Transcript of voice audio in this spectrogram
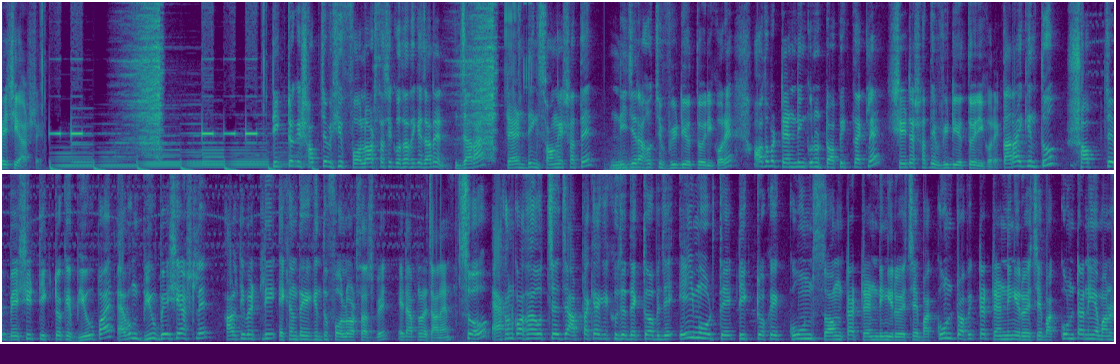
বেশি আসে। টিকটকে সবচেয়ে বেশি ফলোয়ার্স আছে কোথা থেকে জানেন? যারা ট্রেন্ডিং সঙ্গের সাথে নিজেরা হচ্ছে ভিডিও তৈরি করে, অথবা ট্রেন্ডিং কোনো টপিক থাকলে সেটার সাথে ভিডিও তৈরি করে। তারাই কিন্তু সবচেয়ে বেশি টিকটকে ভিউ পায় এবং ভিউ বেশি আসলে আলটিমেটলি এখান থেকে কিন্তু ফলোয়ার্স আসবে, এটা আপনারা জানেন। সো এখন কথা হচ্ছে যে আপনাকে আগে খুঁজে দেখতে হবে যে এই মুহূর্তে টিকটকে কোন সংটা ট্রেন্ডিং এ রয়েছে, বা কোন টপিকটা ট্রেন্ডিং এ রয়েছে, বা কোনটা নিয়ে মানুষ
